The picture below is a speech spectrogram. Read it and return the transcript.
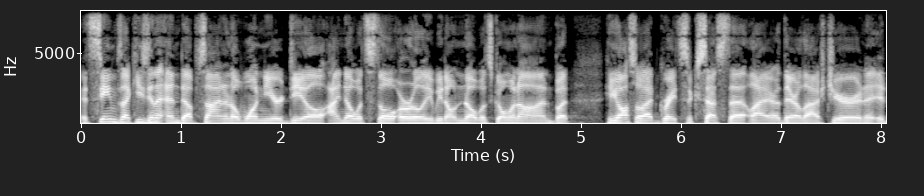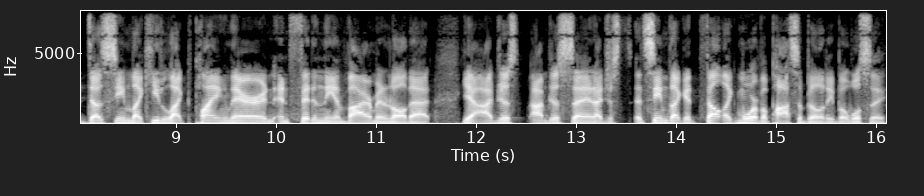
It seems like he's going to end up signing a one year deal. I know it's still early. We don't know what's going on, but he also had great success that there last year, and it does seem like he liked playing there and, and fit in the environment and all that. Yeah, I'm just I'm just saying. I just it seemed like it felt like more of a possibility, but we'll see.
